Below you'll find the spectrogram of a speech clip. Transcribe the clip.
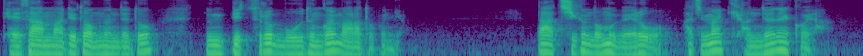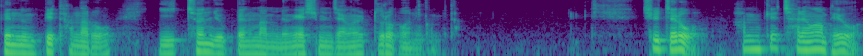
대사 한마디도 없는데도 눈빛으로 모든 걸 말하더군요. 나 지금 너무 외로워. 하지만 견뎌낼 거야. 그 눈빛 하나로 2600만 명의 심장을 뚫어버린 겁니다. 실제로 함께 촬영한 배우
